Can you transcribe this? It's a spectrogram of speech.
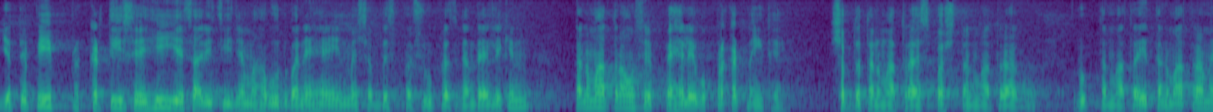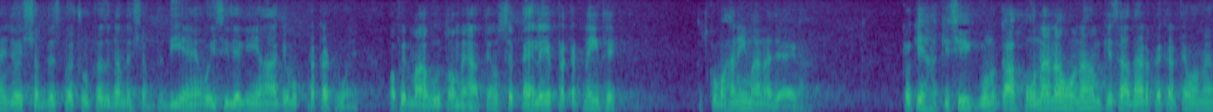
यद्यपि प्रकृति से ही ये सारी चीज़ें महाभूत बने हैं, इनमें शब्द स्पर्श, रूप रसगंध है, लेकिन तन्मात्राओं से पहले वो प्रकट नहीं थे। शब्द तन्मात्रा, स्पर्श तन्मात्रा, रूप तन्मात्रा, ये तन्मात्रा में जो शब्द स्पर्श, रूप रसगंध शब्द दिए हैं, वो इसीलिए कि यहाँ आके वो प्रकट हुए हैं और फिर महाभूतों में आते हैं। उससे पहले ये प्रकट नहीं थे। उसको वहाँ नहीं माना जाएगा। क्योंकि किसी गुण का होना ना होना हम किस आधार पर करते हैं, वो हमें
